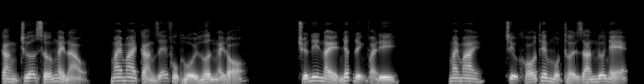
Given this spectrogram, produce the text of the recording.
Càng chữa sớm ngày nào, mai mai càng dễ phục hồi hơn ngày đó. Chuyến đi này nhất định phải đi. Mai mai, chịu khó thêm một thời gian nữa nhé.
